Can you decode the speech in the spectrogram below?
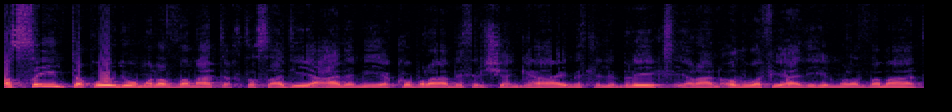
الصين تقود منظمات اقتصادية عالمية كبرى مثل شنغهاي مثل البريكس إيران عضوة في هذه المنظمات.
